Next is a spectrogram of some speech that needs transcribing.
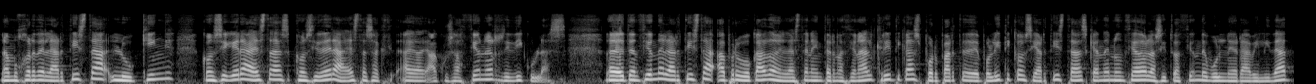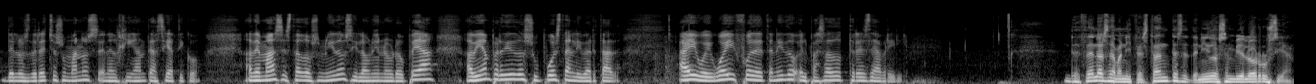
La mujer del artista, Lu King, considera estas, considera estas acusaciones ridículas. La detención del artista ha provocado en la escena internacional críticas por parte de políticos y artistas que han denunciado la situación de vulnerabilidad de los los derechos humanos en el gigante asiático. Además, Estados Unidos y la Unión Europea habían perdido su puesta en libertad. Ai Weiwei fue detenido el pasado 3 de abril. Decenas de manifestantes detenidos en Bielorrusia.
